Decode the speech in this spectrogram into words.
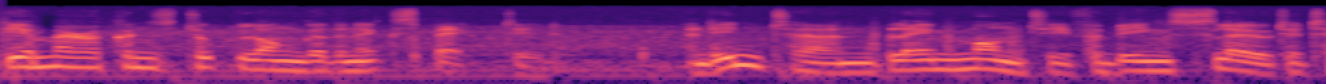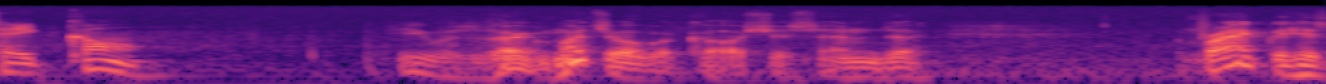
The Americans took longer than expected, and in turn blamed Monty for being slow to take Caen. He was very much overcautious, and uh, frankly, his,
